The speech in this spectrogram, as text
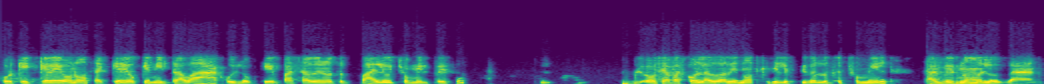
porque creo, ¿no? O sea, creo que mi trabajo y lo que he pasado en otros vale ocho mil pesos. O sea, vas con la duda de, no, es que si les pido los ocho mil, tal vez no me los dan.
